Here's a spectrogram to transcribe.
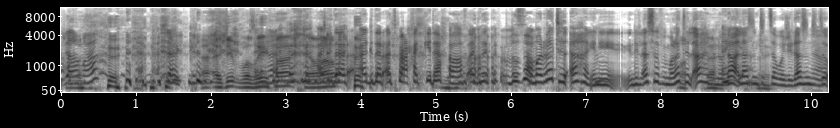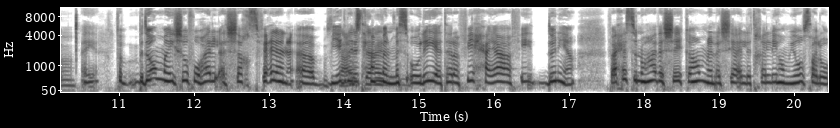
الجامعة تشيك أجيب وظيفة تمام. أقدر أقدر أدفع حق كده خلاص أقدر بالضبط. مرات الأهل يعني للأسف مرات الأهل لا. إنه. لا لازم تتزوجي لازم تتزوجي أي. فبدون ما يشوفوا هل الشخص فعلا آه، بيقدر. يتحمل مسؤولية ترى في حياة في دنيا. فأحس إنه هذا الشيء كمان من الأشياء اللي تخليهم يوصلوا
